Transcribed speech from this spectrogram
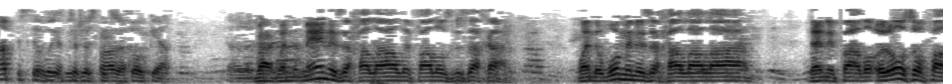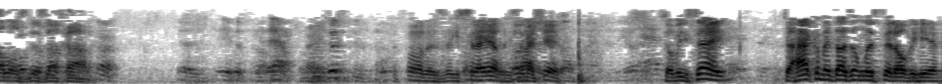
opposite way we just spoke out. right, when the man is a halal, it follows the zachar. When the woman is a halala, then it follow. It also follows the zachar. The father is Israel, he's Kasher. So we say, so how come it doesn't list it over here?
